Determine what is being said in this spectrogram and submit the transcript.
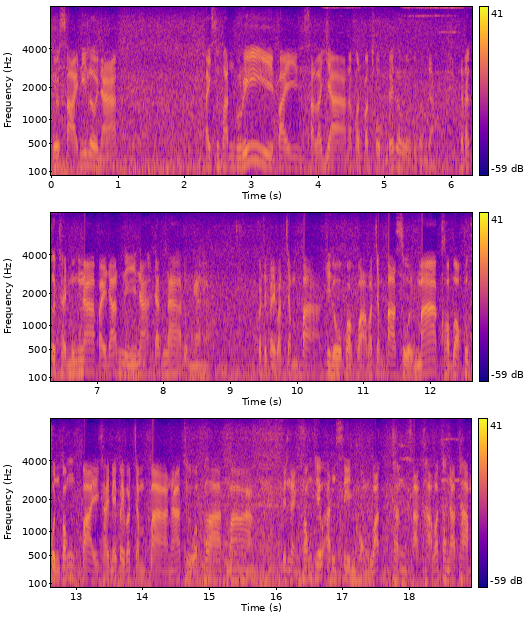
เลี้ยวซ้ายนี่เลยนะ ไปสุพรรณบุรีไปสารยานครปฐมได้เลยทุกคนจ้ะแต่ถ้าเกิดใครมุ่งหน้าไปด้านนี้นะ ด้านหน้าตรงเนี้ยฮะก็จะไปวัดจำปากิโลกว่าๆวัดจำปาสวยมาก ขอบอกทุกคนต้องไป ใครไม่ไปวัดจำปานะ ถือว่าพลาดมาก เป็นแหล่งท่องเที่ยวอันซีนของวัดทางสาขาวัฒนธรรม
